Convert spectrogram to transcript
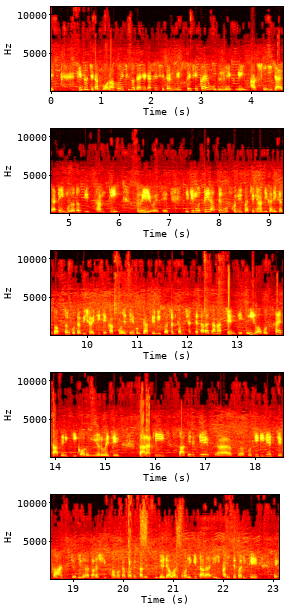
কিন্তু যেটা বলা হয়েছিল, দেখা গেছে সেটা নির্দেশিকায় উল্লেখ নেই, আর সেই জায়গাটাই মূলত বিভ্রান্তি তৈরি হয়েছে। ইতিমধ্যেই রাজ্যের মুখ্য নির্বাচনী আধিকারিকের দপ্তর গোটা বিষয়টি চেক আপ করেছে এবং জাতীয় নির্বাচন কমিশনকে তারা জানাচ্ছেন যে এই অবস্থায় তাদের কি করণীয় রয়েছে। তারা কি তাদের যে প্রতিদিনের যে কাজ, যদি তারা শিক্ষকতা করেন, তাদের স্কুলে যাওয়ার পরে কি তারা এই বাড়িতে বাড়িতে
